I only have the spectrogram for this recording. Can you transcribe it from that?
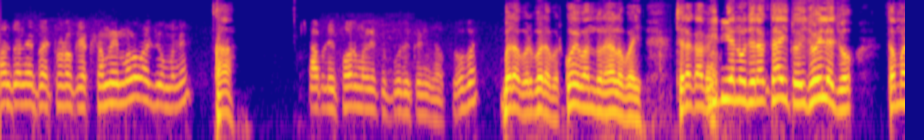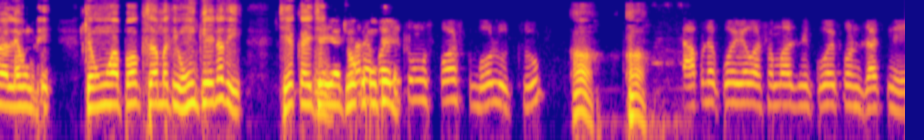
વાંધો નહીં થોડોક એક સમય મળવા દો મને. હા. આપણી ફોર્માલિટી પૂરી કરી નાખશું બરાબર બરાબર. કોઈ વાંધો નહીં હાલો ભાઈ. જરાક આ વીડિયો નું જરાક થાય તો એ જોઈ લેજો. તમારા લેવલથી કે હું આ પક્ષ આમાંથી હું કે નથી? જે કઈ છે એ છોકરો હું સ્પષ્ટ બોલું જ છું. હા હા. આપણે કોઈ એવા સમાજની કોઈ પણ જાતની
